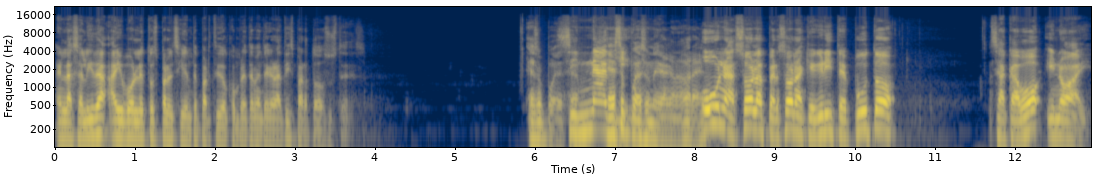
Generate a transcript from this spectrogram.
en la salida hay boletos para el siguiente partido completamente gratis para todos ustedes. Eso puede Si ser. nadie- Eso puede ser una idea ganadora, ¿eh? Una sola persona que grite puto, se acabó y no hay.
